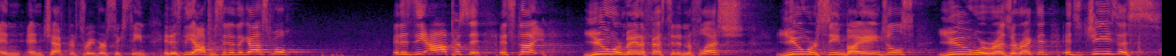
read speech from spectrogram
in, in chapter 3 verse 16 it is the opposite of the gospel. It is the opposite. It's not you were manifested in the flesh. You were seen by angels. You were resurrected. It's jesus.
